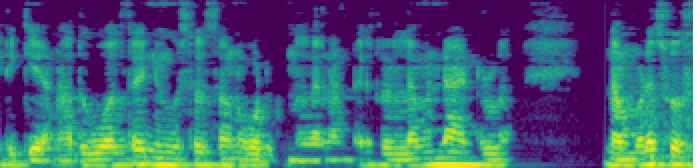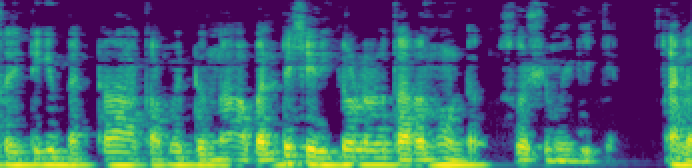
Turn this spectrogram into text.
ഇരിക്കുകയാണ്. അതുപോലത്തെ ന്യൂസസ് ആണ് കൊടുക്കുന്നത്. അല്ലാണ്ട് റിലവന്റ് ആയിട്ടുള്ള നമ്മുടെ സൊസൈറ്റിക്ക് ബെറ്റർ ആക്കാൻ പറ്റുന്ന അവരുടെ ശരിക്കുള്ള ഒരു തറന്നുണ്ട് സോഷ്യൽ മീഡിയക്ക് അല്ല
